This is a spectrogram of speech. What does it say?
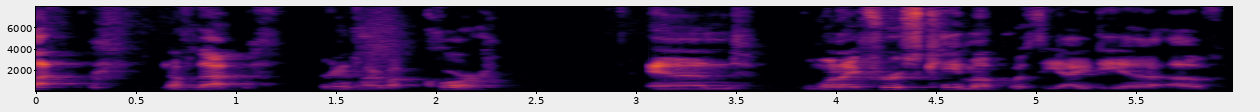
But enough of that. We're going to talk about Cor. And when I first came up with the idea of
